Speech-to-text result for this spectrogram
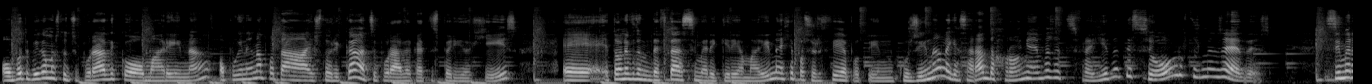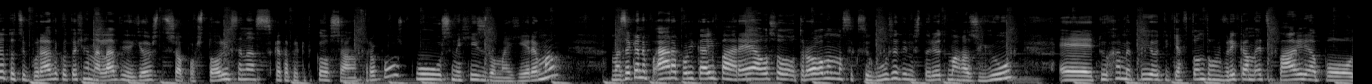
Οπότε πήγαμε στο τσιπουράδικο Μαρίνα, όπου είναι ένα από τα ιστορικά τσιπουράδικα της περιοχής. Ε, το 77 σήμερα η κυρία Μαρίνα έχει αποσυρθεί από την κουζίνα, αλλά για 40 χρόνια έβαζε τη σφραγίδα της σε όλους τους μεζέδες. Σήμερα το τσιπουράδικο το έχει αναλάβει ο γιος της ο Αποστόλης, ένας καταπληκτικός άνθρωπος που συνεχίζει το μαγείρεμα. Μας έκανε πάρα πολύ καλή παρέα όσο τρώγαμε, μας εξηγούσε την ιστορία του μαγαζιού. Ε, του είχαμε πει ότι και αυτόν τον βρήκαμε έτσι πάλι από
